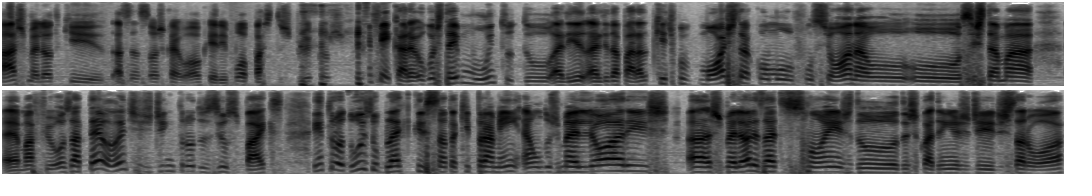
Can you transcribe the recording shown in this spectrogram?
Acho melhor do que Ascensão Skywalker e boa parte dos prequels. Enfim, cara, eu gostei muito do ali, ali da parada, porque, tipo, mostra como funciona o, o sistema é, mafioso até antes de introduzir os Pikes. Introduz o Black Crisanta, que pra mim é um dos melhores, as melhores adições do, dos quadrinhos de, de Star Wars.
